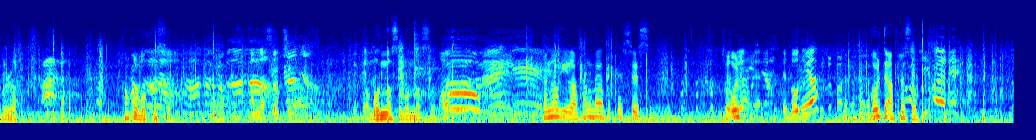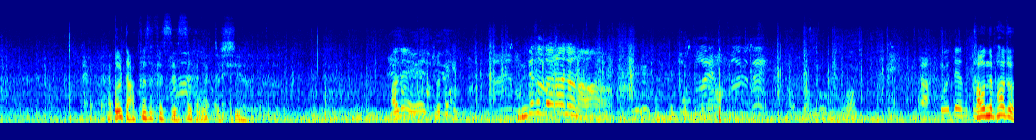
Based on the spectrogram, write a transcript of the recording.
몰라. 한 골 먹혔어. 안 났어? 아, 못 넣었어 못 넣었어. 현욱이가 상대한테 패스했어. 골, 너도야? 골대 앞에서. 골대 앞에서 패스했어 그것도. 씨 아니 저 새끼 김대선 따라하잖아. 골대에서 가운데 파줘.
